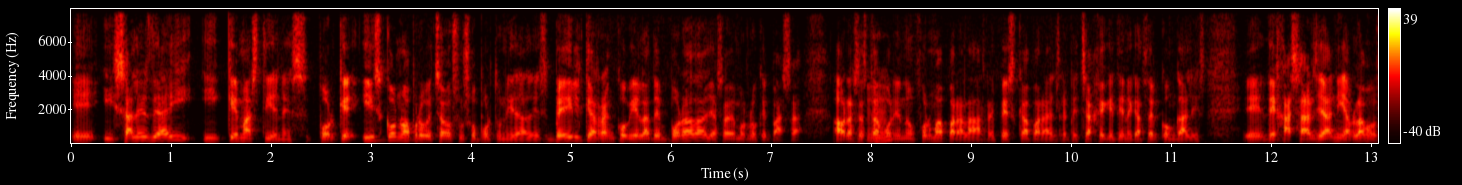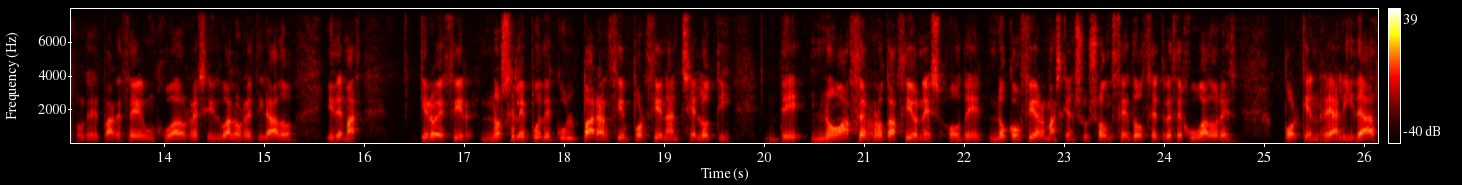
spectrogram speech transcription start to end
Eh, y sales de ahí y ¿qué más tienes? Porque Isco no ha aprovechado sus oportunidades. Bale, que arrancó bien la temporada, ya sabemos lo que pasa. Ahora se está poniendo en forma para la repesca, para el repechaje que tiene que hacer con Gales. Eh, de Hazard ya ni hablamos, porque parece un jugador residual o retirado y demás quiero decir, no se le puede culpar al 100% a Ancelotti de no hacer rotaciones o de no confiar más que en sus 11, 12, 13 jugadores, porque en realidad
